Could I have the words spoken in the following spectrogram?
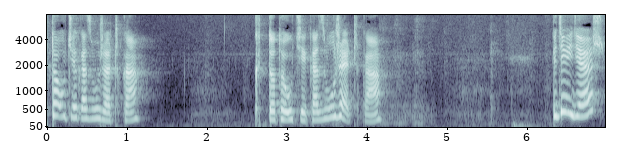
Kto ucieka z łóżeczka? Kto to ucieka z łóżeczka? Gdzie idziesz?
